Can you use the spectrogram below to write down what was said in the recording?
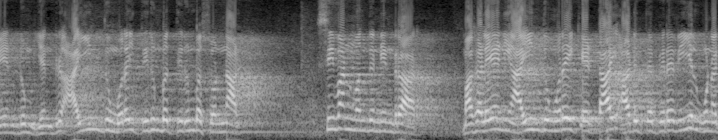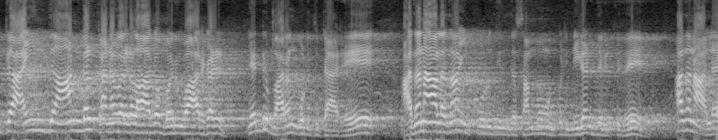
வேண்டும் என்று ஐந்து முறை திரும்ப திரும்ப சொன்னாள். சிவன் வந்து நின்றார். மகளே நீ ஐந்து முறை கேட்டாய் அடுத்த பிறவியில் உனக்கு ஐந்து ஆண்கள் கணவர்களாக வருவார்கள் என்று வரம் கொடுத்துட்டாரு. அதனால தான் இப்பொழுது இந்த சம்பவம் இப்படி நிகழ்ந்திருக்குது. அதனால்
